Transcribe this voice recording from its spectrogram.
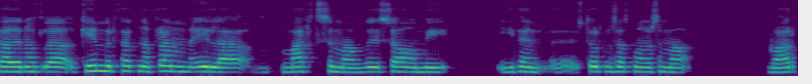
Það er náttúrulega, kemur þarna fram eiginlega margt sem við sáum í, í þeim stjórnarsáttmála sem var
